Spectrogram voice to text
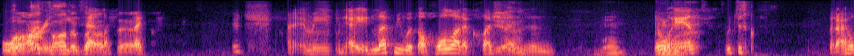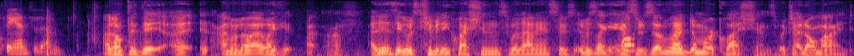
or Well, I is, thought he, is that about like, that. like which- I mean, it left me with a whole lot of questions and Well, no don't- answers, which is, cool, but I hope they answer them. I don't think they. I, I don't know. I like it. I, uh, I didn't think it was too many questions without answers. It was like oh. answers that led to more questions, which I don't mind.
